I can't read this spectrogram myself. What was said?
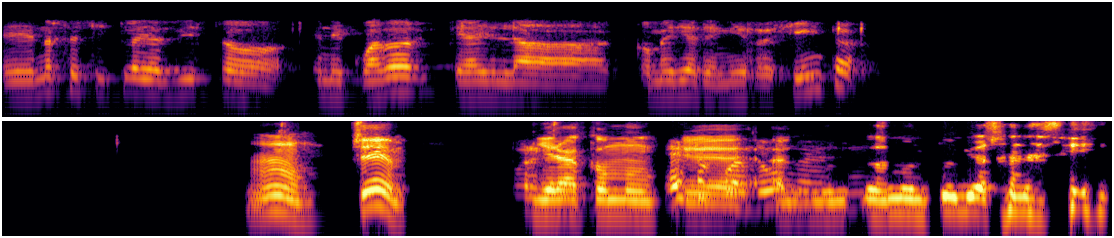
eh, no sé si tú hayas visto en Ecuador que hay la comedia de Mi Recinto. Mm, sí, y era como que es- los montuyos son así.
